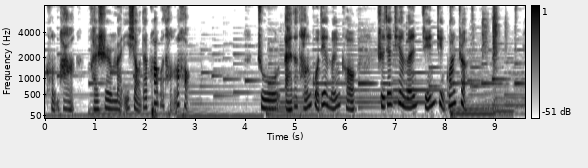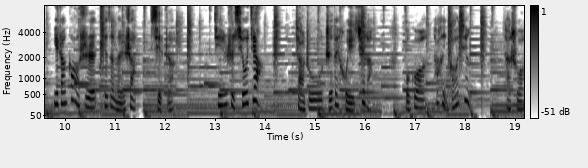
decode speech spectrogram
恐怕还是买一小袋泡泡糖好。”猪来到糖果店门口，只见店门紧紧关着，一张告示贴在门上，写着“今日休假”。小猪只得回去了。不过他很高兴，他说：“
